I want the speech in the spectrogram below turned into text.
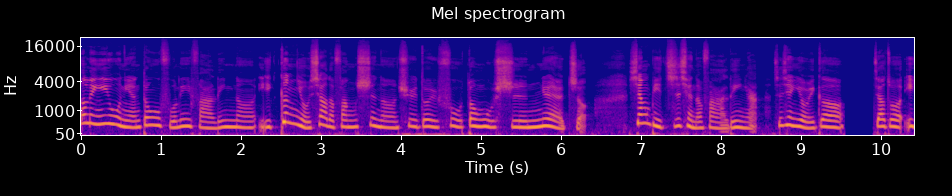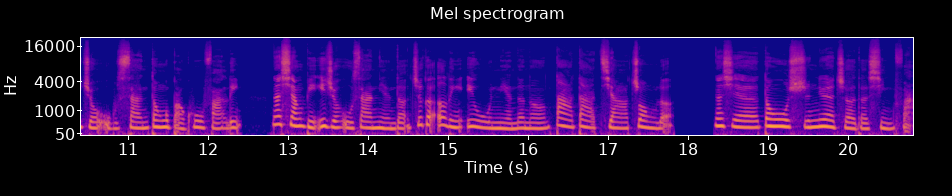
二零一五年动物福利法令呢，以更有效的方式呢去对付动物施虐者。相比之前的法令啊，之前有一个叫做一九五三动物保护法令，那相比一九五三年的这个二零一五年的呢，大大加重了那些动物施虐者的刑罚。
